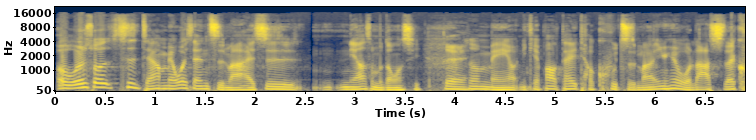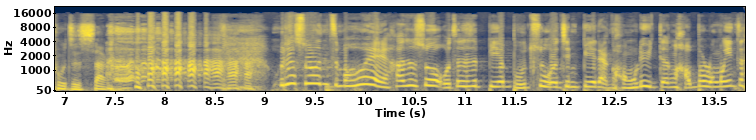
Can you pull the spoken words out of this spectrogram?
哦，我是说是怎样？没有卫生纸吗？还是你要什么东西？对，他说没有。你可以帮我带一条裤子吗？因为我拉屎在裤子上。我就说你怎么会？他就说我真的是憋不住，我已经憋两个红绿灯，好不容易 在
